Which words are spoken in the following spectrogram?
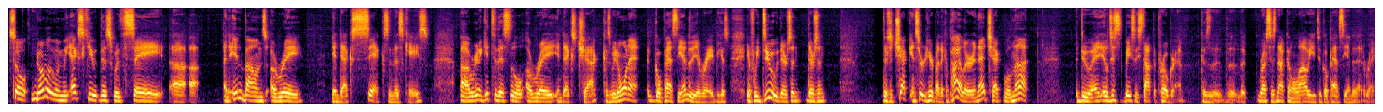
So normally when we execute this with, say, uh, uh, an inbounds array index six in this case, uh, we're going to get to this little array index check because we don't want to go past the end of the array because if we do, there's a there's an there's a check inserted here by the compiler, and that check will not do it'll just basically stop the program because the, the, the Rust is not going to allow you to go past the end of that array.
